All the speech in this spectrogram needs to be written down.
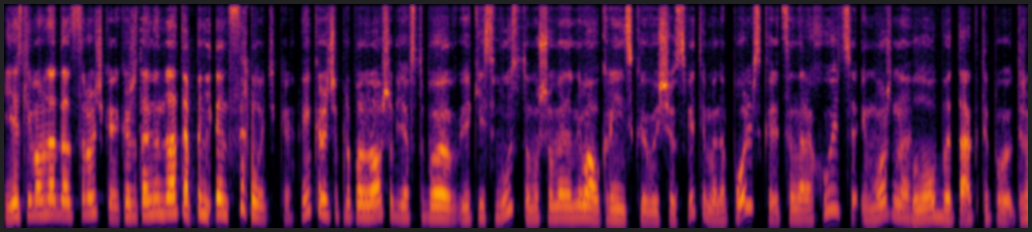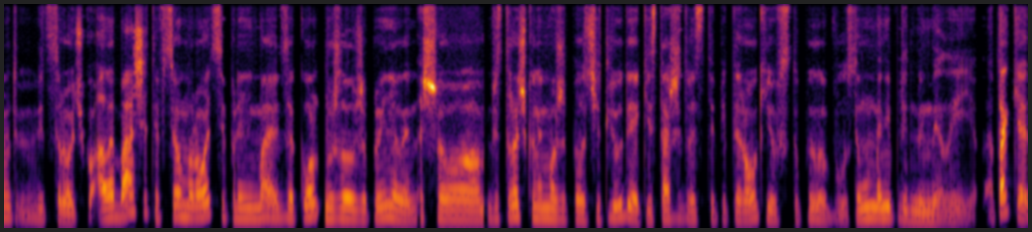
якщо вам треба відстрочка, я кажу, та не треба мені відстрочка. Він, коротше, пропонував, щоб я вступив в якийсь вуз, тому що в мене немає української вищої освіти, в мене польська, і це не рахується, і можна було би так, типу, отримати відстрочку. Але бачите, в цьому році приймають закон, можливо, вже прийняли, що відстрочку не можуть отримати люди, які старше 25 років вступили в вуз. Тому мені підмінили її. А так я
